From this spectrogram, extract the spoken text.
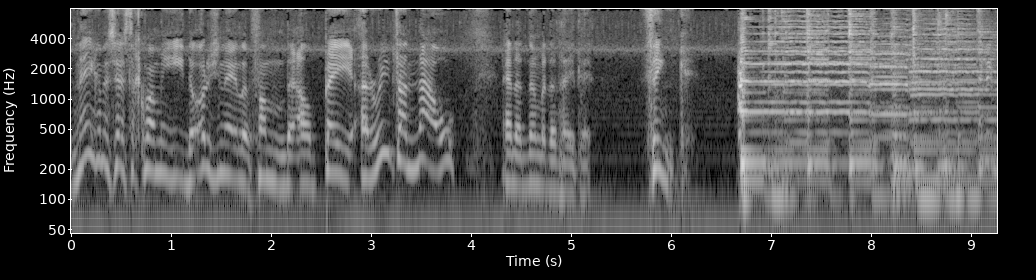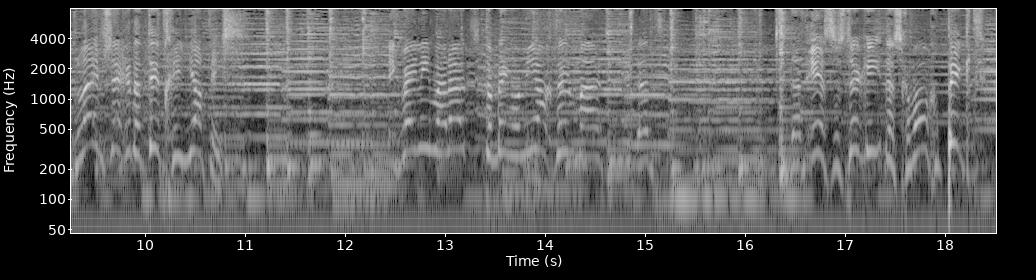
69 kwam hij de originele van de LP Rita Now. En dat nummer dat heette Think. En ik blijf zeggen dat dit gejat is. Ik weet niet waaruit. Daar ben ik nog niet achter. Maar dat dat eerste stukje, dat is gewoon gepikt.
